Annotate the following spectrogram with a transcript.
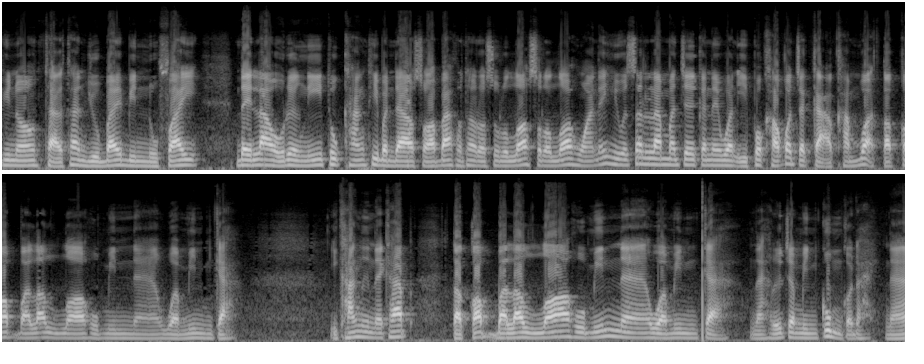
พี่น้อง จากท่านยูไบบินนูไฟ ได้เล่าเรื่องนี้ทุกครั้งที่บรรดาซอฮาบะของท่านรอสูลุลลอฮ์ศ็อลลัลฮุอะลัยฮิวซัลลัมมาเจอกันในวันอีดพวกเขาก็จะกล่าวคำว่าตะกอบบะลัลลอฮุมินนาวะมินกะ อีกครั้งหนึ่งนะครับตะกอบบะลัลลอฮุมินนาวะมินกะนะหรือจะมินกุ้มก็ได้นะ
